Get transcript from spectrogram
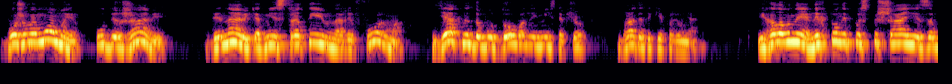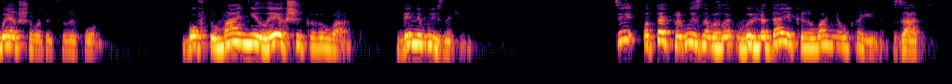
Бо живемо ми у державі, де навіть адміністративна реформа як недобудований міст, якщо брати таке порівняння. І головне, ніхто не поспішає завершувати цю реформу. Бо в тумані легше керувати, де невизначеність. Це отак приблизно виглядає керування Україною зараз.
